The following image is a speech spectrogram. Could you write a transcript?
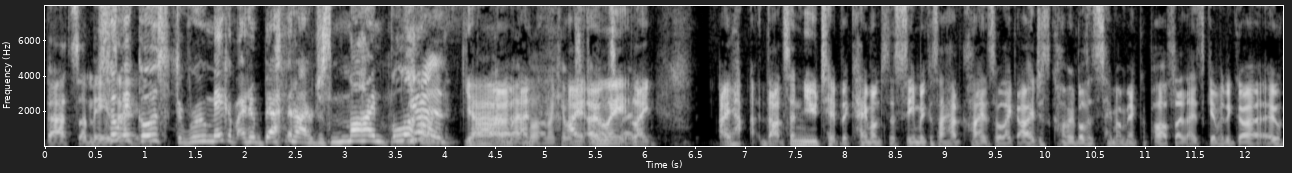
That's amazing. So it goes through makeup. I know Beth and I are just mind blown. Yes. Yeah, I'm mind blown. I can't wait to do I that only like. I that's a new tip that came onto the scene because I had clients who were like, I just can't be bothered to take my makeup off. Like, let's give it a go.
